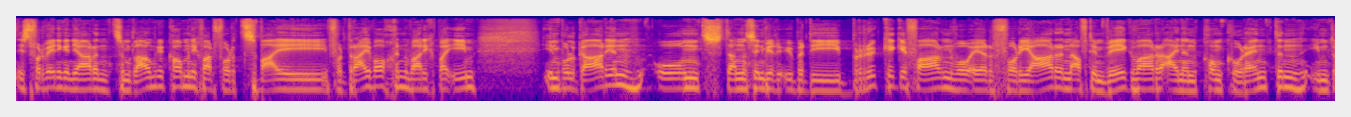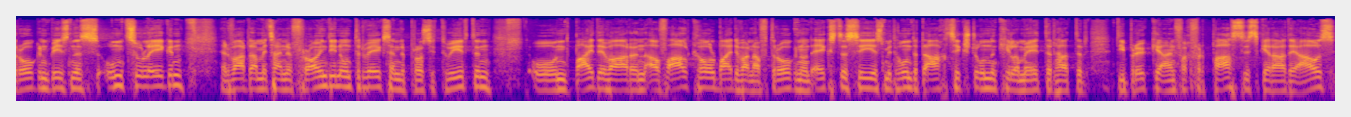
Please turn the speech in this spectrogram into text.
ist vor wenigen Jahren zum Glauben gekommen. Ich war vor zwei, vor drei Wochen war ich bei ihm. In Bulgarien und dann sind wir über die Brücke gefahren, wo er vor Jahren auf dem Weg war, einen Konkurrenten im Drogenbusiness umzulegen. Er war da mit seiner Freundin unterwegs, einer Prostituierten und beide waren auf Alkohol, beide waren auf Drogen und Ecstasy. Es mit 180 Stundenkilometer hat er die Brücke einfach verpasst, ist geradeaus.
